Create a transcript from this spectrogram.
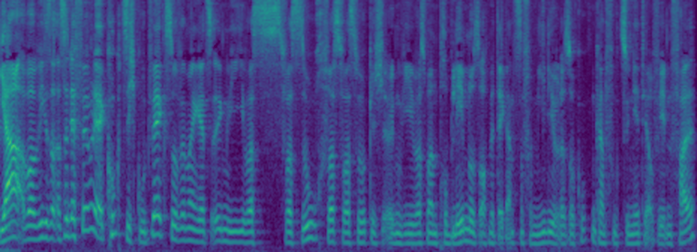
Ja, aber wie gesagt, also der Film, der guckt sich gut weg, so wenn man jetzt irgendwie was, was sucht, was, was wirklich irgendwie, was man problemlos auch mit der ganzen Familie oder so gucken kann, funktioniert ja auf jeden Fall.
